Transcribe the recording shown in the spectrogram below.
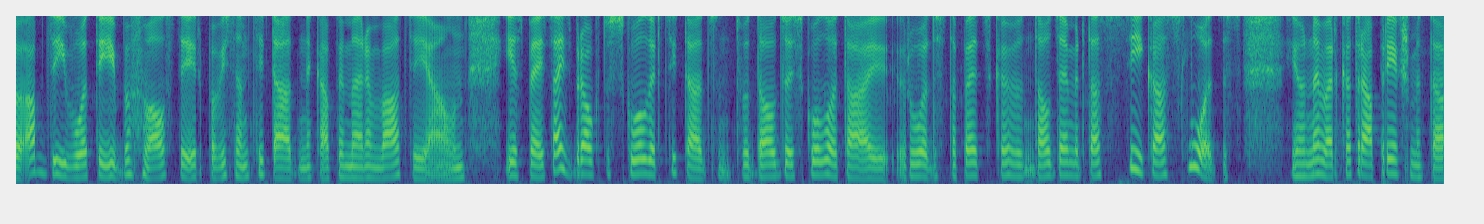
apdzīvotība valstī ir pavisam citāda nekā, piemēram, Vācijā, un iespējas aizbraukt uz skolu ir citādas, un to daudzai skolotāji rodas tāpēc, ka daudziem ir tās sīkās slodzes, jo nevar katrā priekšmetā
